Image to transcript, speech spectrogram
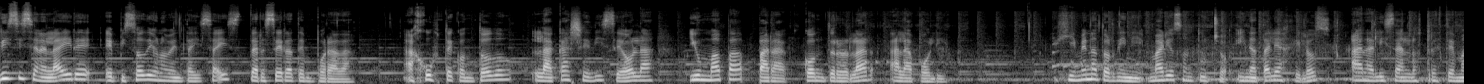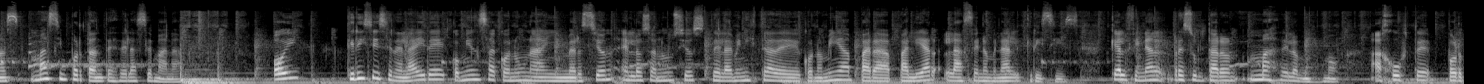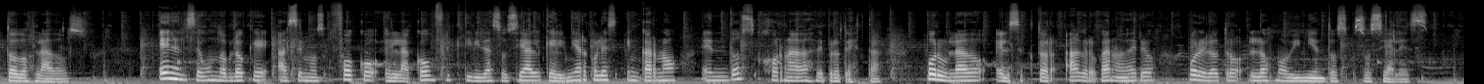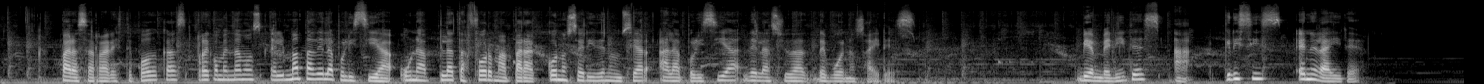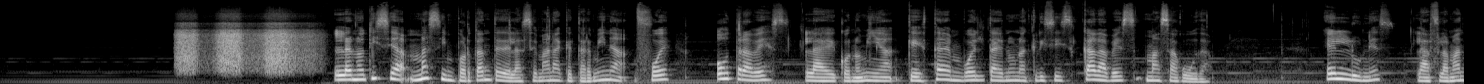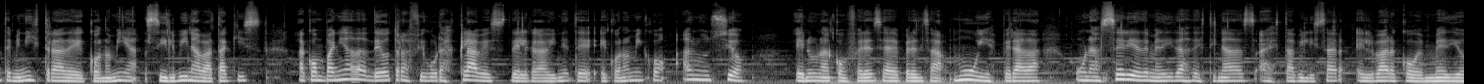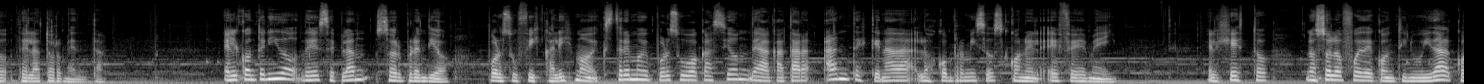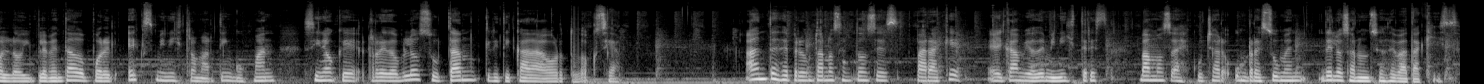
Crisis en el aire, episodio 96, tercera temporada. Ajuste con todo, la calle dice hola y un mapa para controlar a la poli. Jimena Tordini, Mario Santucho y Natalia Gelos analizan los tres temas más importantes de la semana. Hoy, Crisis en el aire comienza con una inmersión en los anuncios de la ministra de Economía para paliar la fenomenal crisis, que al final resultaron más de lo mismo, ajuste por todos lados. En el segundo bloque hacemos foco en la conflictividad social que el miércoles encarnó en dos jornadas de protesta. Por un lado, el sector agroganadero, por el otro, los movimientos sociales. Para cerrar este podcast, recomendamos el Mapa de la Policía, una plataforma para conocer y denunciar a la policía de la ciudad de Buenos Aires. Bienvenidos a Crisis en el Aire. La noticia más importante de la semana que termina fue otra vez la economía que está envuelta en una crisis cada vez más aguda. El lunes, la flamante ministra de Economía Silvina Batakis, acompañada de otras figuras claves del gabinete económico, anunció en una conferencia de prensa muy esperada una serie de medidas destinadas a estabilizar el barco en medio de la tormenta. El contenido de ese plan sorprendió por su fiscalismo extremo y por su vocación de acatar antes que nada los compromisos con el FMI. El gesto no solo fue de continuidad con lo implementado por el ex ministro Martín Guzmán, sino que redobló su tan criticada ortodoxia. Antes de preguntarnos entonces para qué el cambio de ministres, vamos a escuchar un resumen de los anuncios de Batakis.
